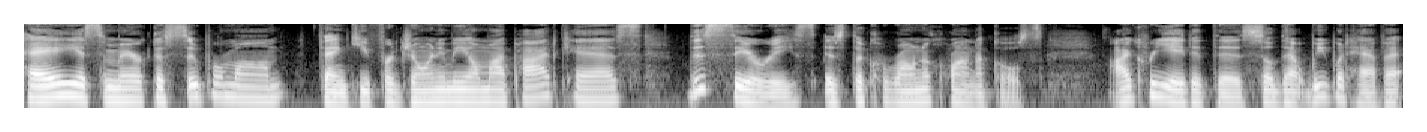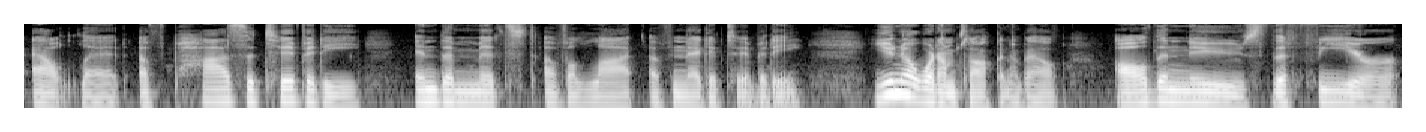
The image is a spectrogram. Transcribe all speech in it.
Hey, it's America's Supermom. Thank you for joining me on my podcast. This series is the Corona Chronicles. I created this so that we would have an outlet of positivity in the midst of a lot of negativity. You know what I'm talking about. All the news, the fear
